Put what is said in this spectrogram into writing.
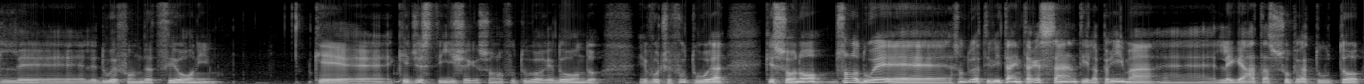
le, le due fondazioni che, che, gestisce, che sono Futuro Redondo e Voce Futura, che sono, sono, due, sono due, attività interessanti, la prima eh, legata soprattutto,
